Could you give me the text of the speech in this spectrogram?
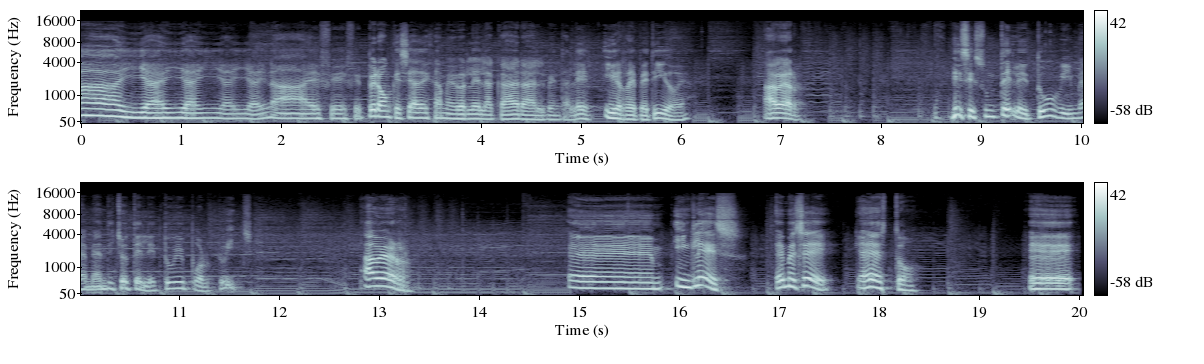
Ay, ay, ay, ay, ay, nada, FF. Pero aunque sea, déjame verle la cara al Betalev. Y repetido, ¿eh? A ver. Ese es un Teletubby. Me, han dicho Teletubby por Twitch. A ver. Em, inglés. MC. ¿Qué es esto? Eh,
